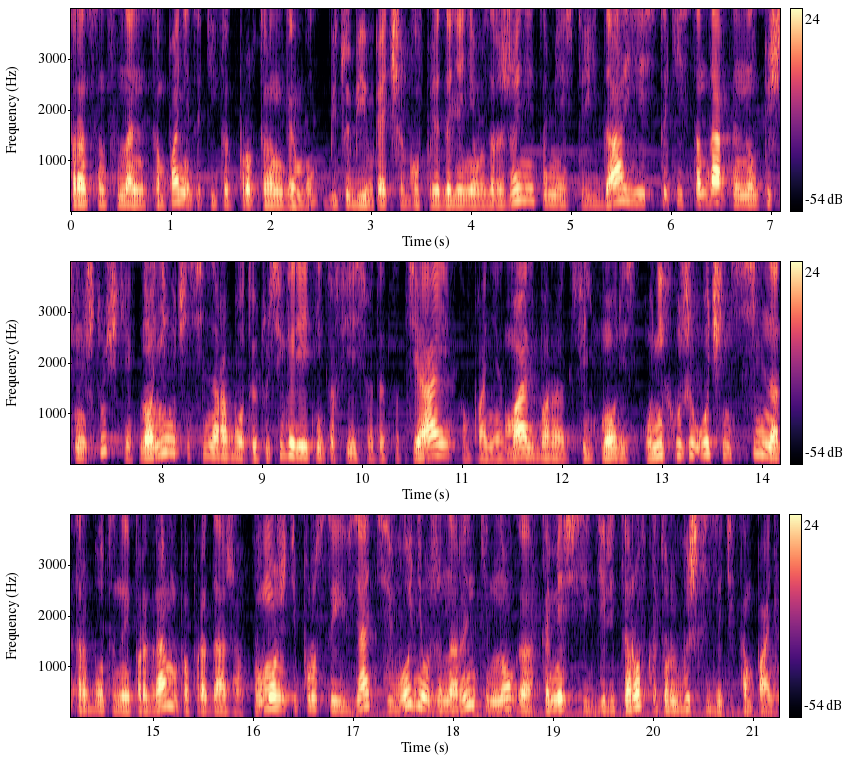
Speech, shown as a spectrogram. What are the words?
транснациональных компаний, такие как Procter Gamble, B2B, 5 шагов преодоления возражений там есть, 3 да, есть такие стандартные НЛПшные штучки, но они очень сильно работают. У сигаретников есть вот этот TI, компания Marlboro, Philip Morris. У них уже очень сильно отработанные программы по продажам. Вы можете просто их взять. Сегодня уже на рынке много коммерческих директоров, которые вышли из этих компаний.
